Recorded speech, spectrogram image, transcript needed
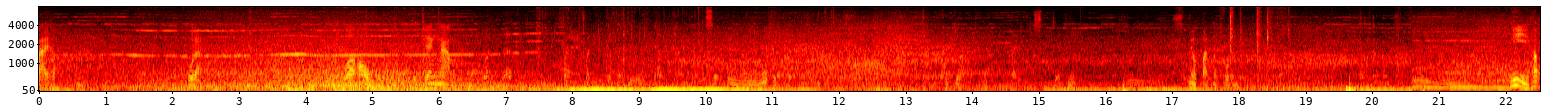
ตายครับพูดอะตัวเฮาแจ้งน้ำโอ้โหสุดครับสุดยอดนี่แมวปัดน้ำฝน นี่ครับ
